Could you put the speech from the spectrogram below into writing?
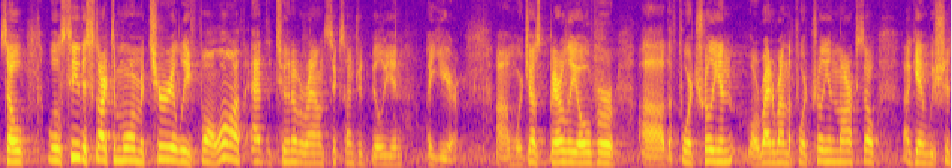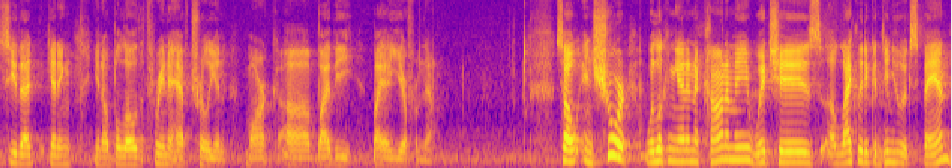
So we'll see this start to more materially fall off at the tune of around 600 billion a year. Um, we're just barely over uh, the 4 trillion, or right around the 4 trillion mark. So again, we should see that getting, you know, below the three and a half trillion mark uh, by the by a year from now. So in short, we're looking at an economy which is uh, likely to continue to expand.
